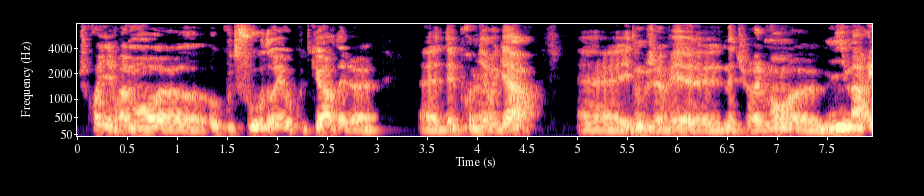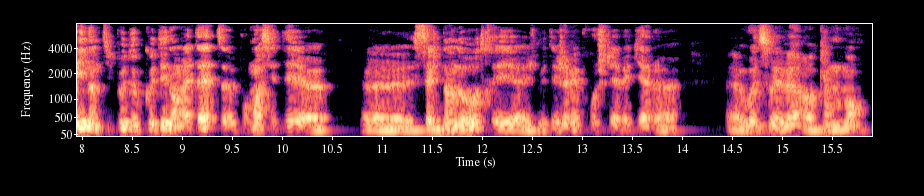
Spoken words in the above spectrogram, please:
je croyais vraiment euh, au coup de foudre et au coup de cœur dès le, euh, dès le premier regard. Euh, et donc j'avais euh, naturellement mis Marine un petit peu de côté dans ma tête. Pour moi, c'était celle d'un autre et je m'étais jamais projeté avec elle whatsoever à aucun moment.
